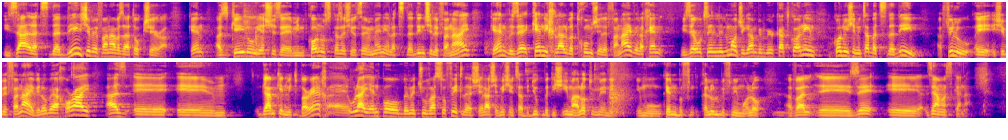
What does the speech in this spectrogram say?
עיזה לצדדין שבפניו הזעתו כשרה, כן? אז כאילו יש איזה מין קונוס כזה שיוצא ממני על הצדדין שלפניי, כן? וזה כן נכלל בתחום שלפניי, ולכן מזה רוצה ללמוד שגם בברכת כהנים, כל מי שנמצא בצדדים, אפילו אה, שבפניי ולא באחוריי, אז אה, אה, גם כן מתברך, אה, אולי אין פה באמת תשובה סופית לשאלה של מי שנמצא בדיוק ב-90 מעלות ממני, אם הוא כן כלול בפנים או לא, אבל אה, זה, אה, זה המסקנה.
